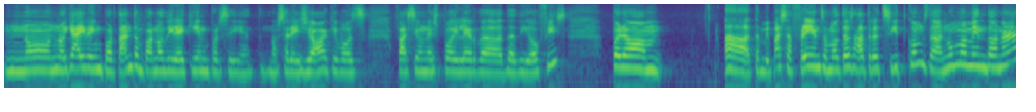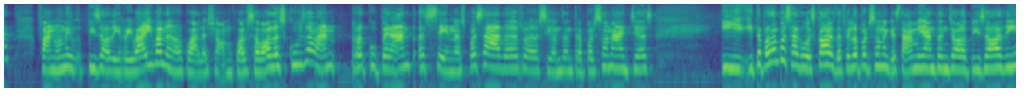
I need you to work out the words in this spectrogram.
no, no gaire important, tampoc no diré quin per si no seré jo qui vos faci un spoiler de, de The Office, però uh, també passa a Friends, a moltes altres sitcoms, de, en un moment donat fan un episodi revival en el qual això, amb qualsevol excusa van recuperant escenes passades, relacions entre personatges, i, I te poden passar dues coses. De fet, la persona que estava mirant en jo l'episodi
